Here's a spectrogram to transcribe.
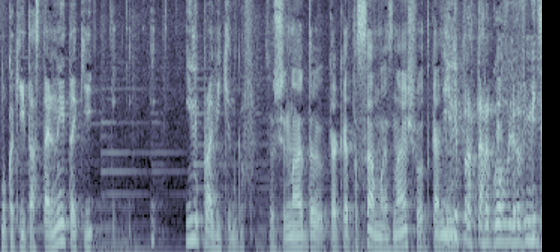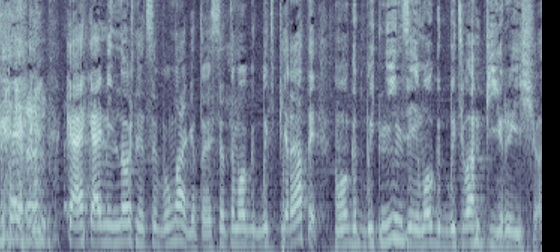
ну какие-то остальные такие или про викингов. Слушай, ну это как это самое, знаешь, вот камень... Или про торговлю в Медитерран. Камень, ножницы, бумага. То есть это могут быть пираты, могут быть ниндзя и могут быть вампиры еще.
